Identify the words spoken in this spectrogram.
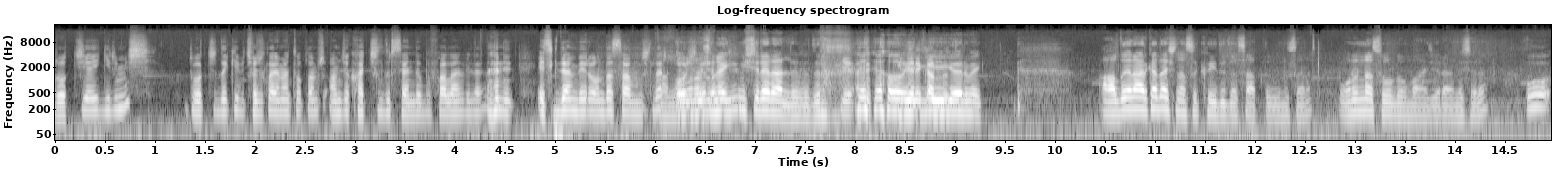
Rotçuya girmiş. Rotçudaki bir çocuklar hemen toplamış. Amca kaç yıldır sende bu falan filan. Hani eskiden beri onda sanmışlar. Amcanın hoşuna gitmiştir herhalde bu durum. O ilgiyi görmek. Aldığın arkadaş nasıl kıydı da sattı bunu sana? Onun nasıl olduğu macera mesela? o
